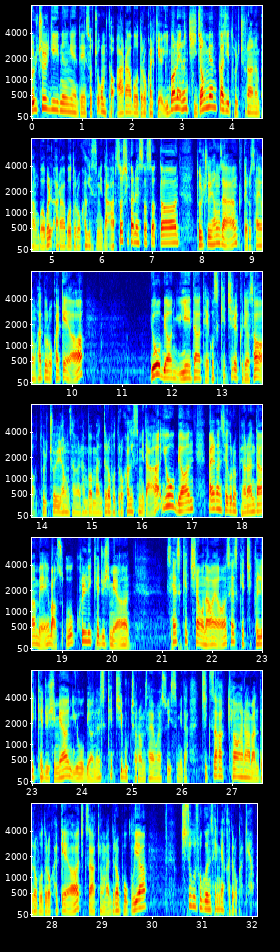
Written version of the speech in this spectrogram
돌출 기능에 대해서 조금 더 알아보도록 할게요. 이번에는 지정면까지 돌출하는 방법을 알아보도록 하겠습니다. 앞서 시간에 썼었던 돌출 형상 그대로 사용하도록 할게요. 요 면 위에다 대고 스케치를 그려서 돌출 형상을 한번 만들어 보도록 하겠습니다. 요 면 빨간색으로 변한 다음에 마우스 우 클릭해 주시면 새 스케치라고 나와요. 새 스케치 클릭해 주시면 이 면을 스케치북처럼 사용할 수 있습니다. 직사각형 하나 만들어 보도록 할게요. 직사각형 만들어 보고요. 치수구속은 생략하도록 할게요.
